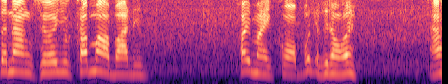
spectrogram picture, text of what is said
ตะนั่งเสืออยู่กับมาบาดนี่ไฟใหม่กรอบเบิดเลยพี่น้องเอ้ยฮะ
